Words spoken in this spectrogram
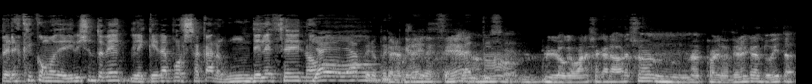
pero es que como de Division todavía le queda por sacar un DLC, no. Ya, ya, ya, pero- Pero que DLC, no, lo que van a sacar ahora son actualizaciones gratuitas.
